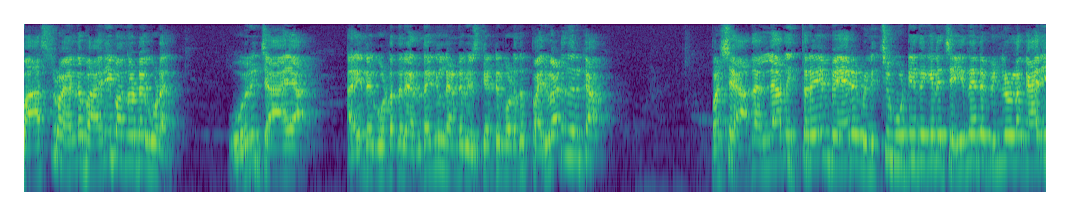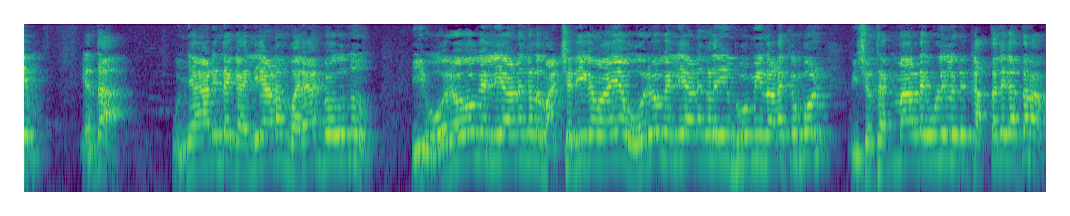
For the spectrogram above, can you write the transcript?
പാസ്റ്ററും അയാളുടെ ഭാര്യയും വന്നോട്ടെ കൂടെ. ഒരു ചായ അതിന്റെ കൂട്ടത്തിൽ എന്തെങ്കിലും രണ്ട് ബിസ്ക്കറ്റ് കൊടുത്ത് പരിപാടി തീർക്കാം. പക്ഷെ അതല്ലാതെ ഇത്രയും പേരെ വിളിച്ചു കൂട്ടിയത് ഇങ്ങനെ ചെയ്യുന്നതിന്റെ പിന്നിലുള്ള കാര്യം എന്താ? കുഞ്ഞാടിന്റെ കല്യാണം വരാൻ പോകുന്നു. ഈ ഓരോ കല്യാണങ്ങളും അക്ഷരീകമായ ഓരോ കല്യാണങ്ങളും ഈ ഭൂമി നടക്കുമ്പോൾ വിശുദ്ധന്മാരുടെ ഉള്ളിൽ ഒരു കത്തൽ കത്തണം.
